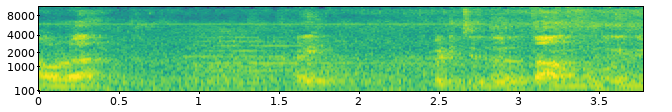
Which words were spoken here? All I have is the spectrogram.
അവിടെ. പിടിച്ചത് താങ്ങും ഇനി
